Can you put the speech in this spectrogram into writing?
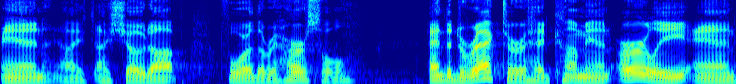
and I, I showed up for the rehearsal, and the director had come in early and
